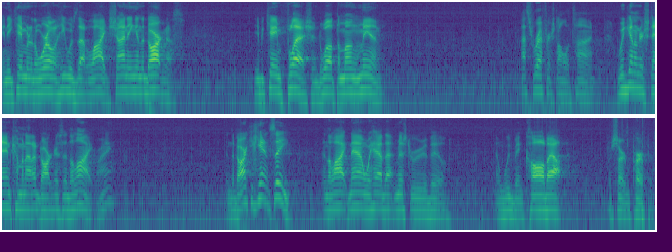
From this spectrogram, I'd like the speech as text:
and he came into the world and he was that light shining in the darkness. He became flesh and dwelt among men. That's referenced all the time. We can understand coming out of darkness into light, right? In the dark, you can't see. In the light, now we have that mystery revealed. And we've been called out for a certain purpose.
